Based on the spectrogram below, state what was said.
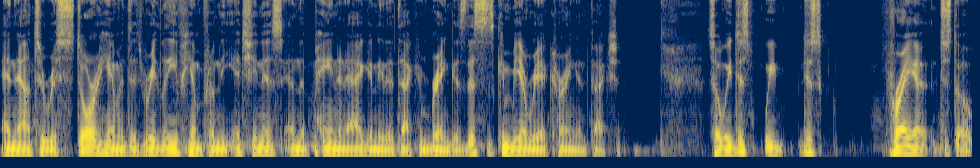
and now to restore him and to relieve him from the itchiness and the pain and agony that that can bring, because this is, can be a reoccurring infection. So we just we just pray a, just a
